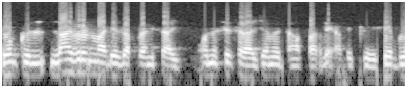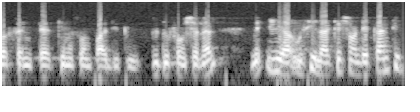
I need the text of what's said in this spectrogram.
Donc euh, l'environnement des apprentissages, on ne cessera jamais d'en parler avec euh, des blocs sanitaires qui ne sont pas du tout, du tout fonctionnels. Mais il y a aussi la question des cantines,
